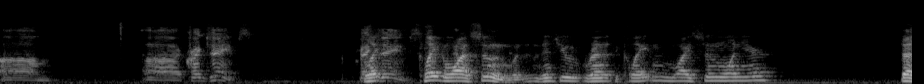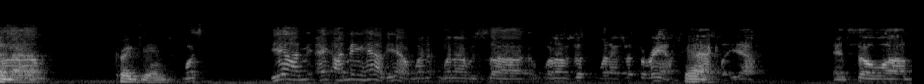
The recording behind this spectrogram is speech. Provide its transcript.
um, uh, Craig James. Craig Clay- James. Clayton Weishuhn. Didn't you rent it to Clayton Weishuhn one year? Doesn't matter. Um, Craig James. was yeah, I may, I I may have yeah when when I was uh, when I was with, when I was with the Rams Yeah. exactly yeah, and so um,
